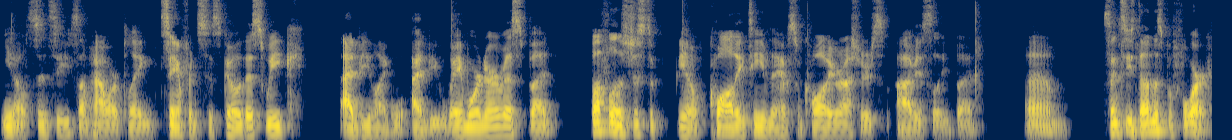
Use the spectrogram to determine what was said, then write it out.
you know, Cincy somehow are playing San Francisco this week, I'd be like I'd be way more nervous. But Buffalo's just a you know quality team. They have some quality rushers, obviously, but um, Cincy's done this before,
